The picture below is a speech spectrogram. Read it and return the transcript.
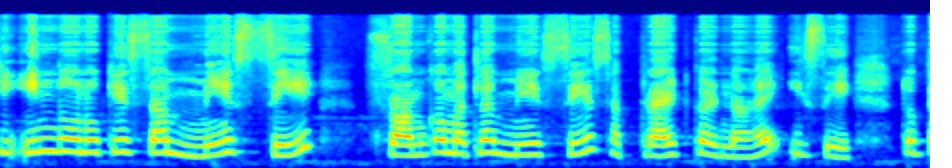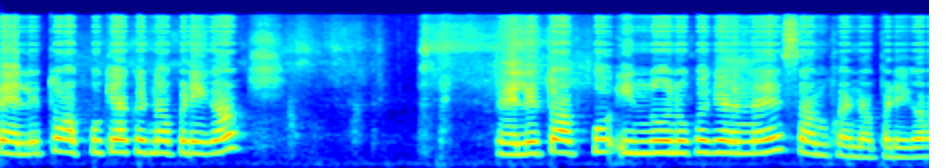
कि इन दोनों के सम में से फ्रॉम का मतलब में से सब्ट्रैक्ट करना है इसे। तो पहले तो आपको क्या करना पड़ेगा? पहले तो आपको इन दोनों का क्या करना है? सम करना पड़ेगा।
